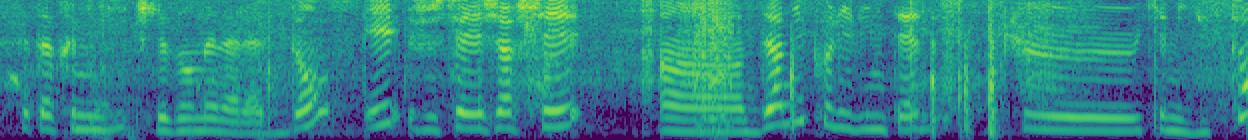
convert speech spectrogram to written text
cet après-midi, je les emmène à la danse et je suis allée chercher un dernier colis Vinted qui a mis du temps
